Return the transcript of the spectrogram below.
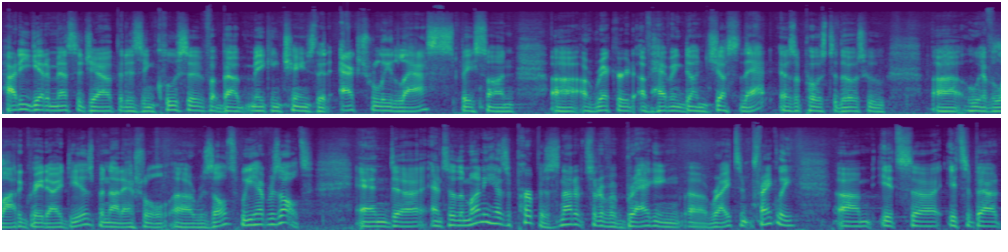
how do you get a message out that is inclusive about making change that actually lasts based on uh, a record of having done just that, as opposed to those who uh, who have a lot of great ideas but not actual uh, results. We have results, and uh, and so the money has a purpose. It's not a, sort of a bragging uh, rights, and frankly. Um, it's, uh, it's about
